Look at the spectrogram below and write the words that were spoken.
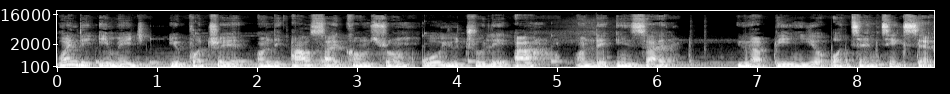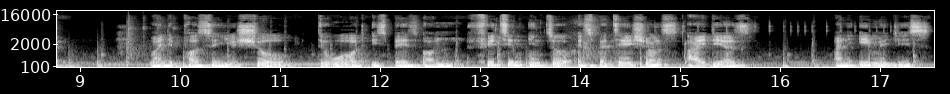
When the image you portray on the outside comes from who you truly are on the inside, you are being your authentic self. When the person you show the world is based on fitting into expectations, ideas, and images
